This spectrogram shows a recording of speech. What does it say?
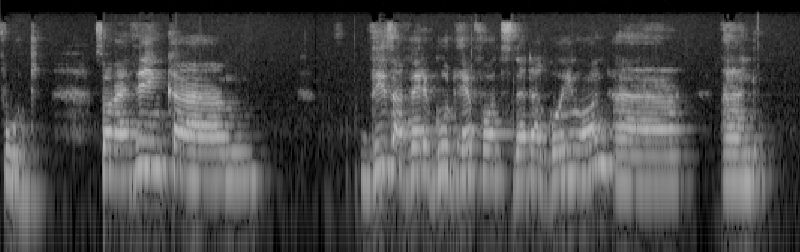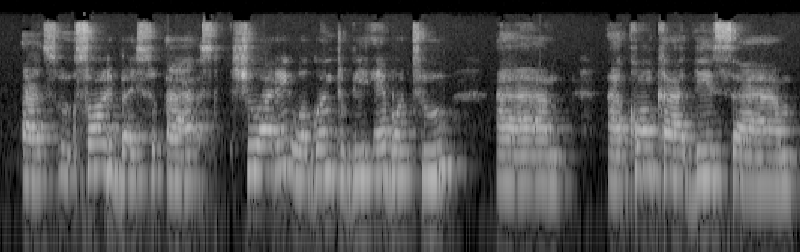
food. So I think um, these are very good efforts that are going on, uh, and uh, solely by uh, surely we're going to be able to um, uh, conquer this um,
